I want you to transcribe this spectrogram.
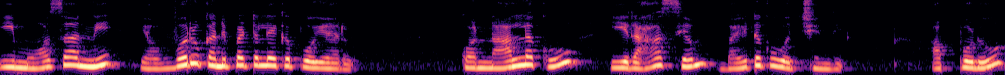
ఈ మోసాన్ని ఎవ్వరూ కనిపెట్టలేకపోయారు. కొన్నాళ్ళకు ఈ రహస్యం బయటకు వచ్చింది. అప్పుడు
